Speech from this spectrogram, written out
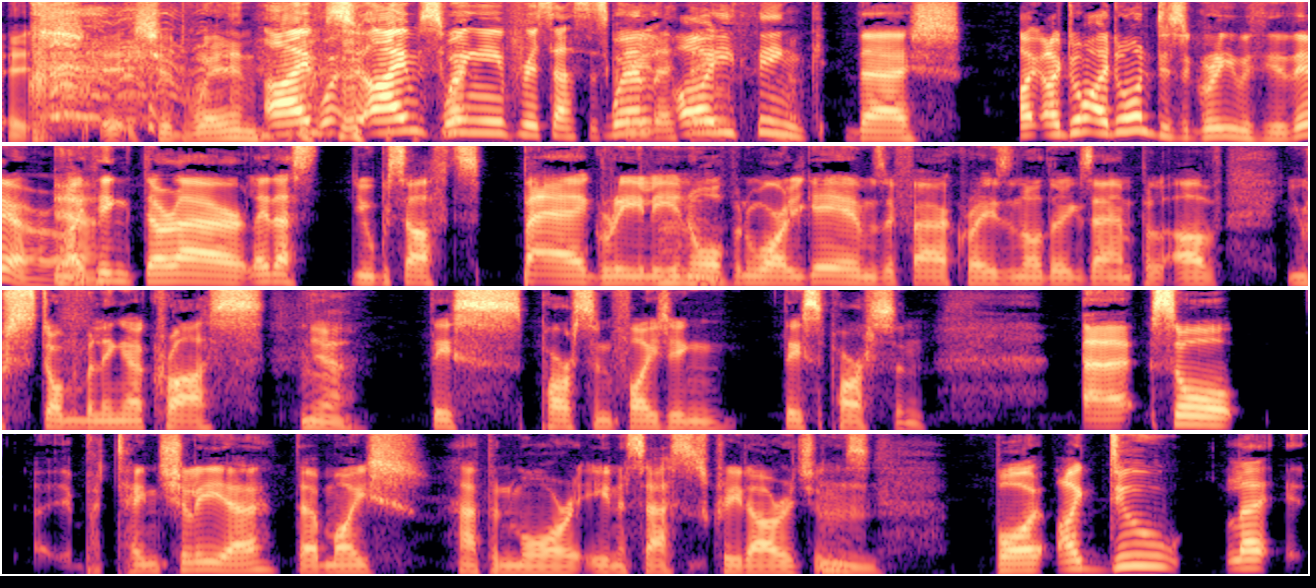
it it should win. I'm s- I'm swinging for Assassin's Creed. Well, I I think. think that I, I don't I don't disagree with you there. Yeah. I think there are like that's Ubisoft's bag really in Mm. open world games. Like Far Cry is another example of you stumbling across yeah, this person fighting this person. Uh, so potentially, yeah, that might happen more in Assassin's Creed Origins. Mm. But I do like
